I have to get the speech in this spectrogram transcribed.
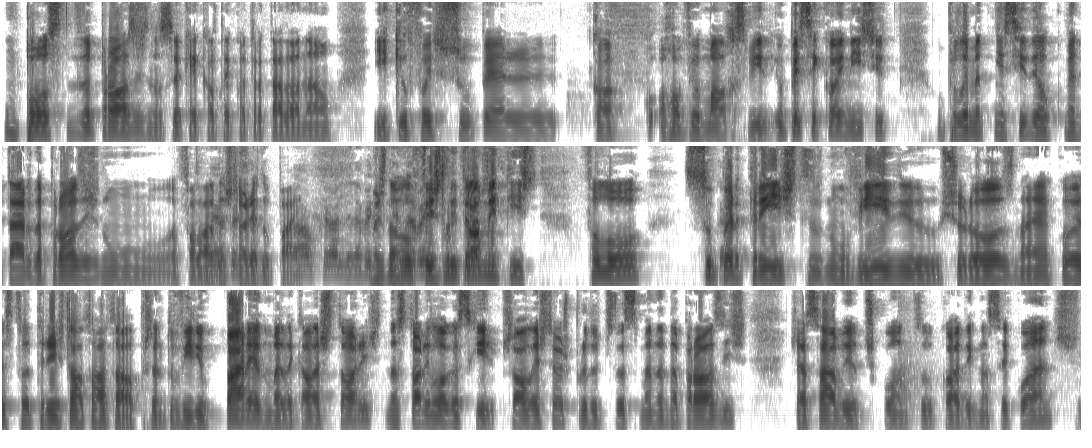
um post da Prozis, não sei o que é que ele tem contratado ou não, e aquilo foi super óbvio mal recebido. Eu pensei que ao início o problema tinha sido ele comentar da Prozis num, a falar Também da história do pai. Ah, okay, olha, Mas não, ele fez literalmente isto. Falou super okay. triste num vídeo, choroso, não é? Estou triste, tal, tal, tal. Portanto, o vídeo que para é de uma daquelas stories. Na story logo a seguir, pessoal, estes são os produtos da semana da Prozis. Já sabem, eu desconto o código não sei quantos.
